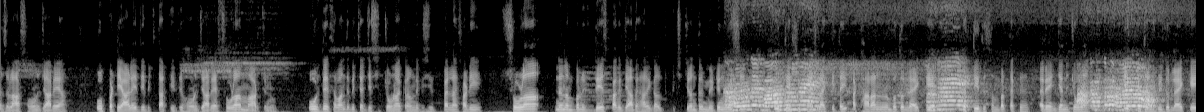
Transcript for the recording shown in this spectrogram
ਅਜਲਾਸ ਹੋਣ ਜਾ ਰਿਹਾ ਉਹ ਪਟਿਆਲੇ ਦੇ ਵਿੱਚ ਧਰਤੀ ਤੇ ਹੋਣ ਜਾ ਰਿਹਾ 16 ਮਾਰਚ ਨੂੰ। ਉਸ ਦੇ ਸੰਬੰਧ ਵਿੱਚ ਅੱਜ ਅਸੀਂ ਚੋਣਾਂ ਕਰਾਉਂਦੇ ਕਿਸੇ ਪਹਿਲਾਂ ਸਾਡੀ 16 ਨਵੰਬਰ ਨੂੰ ਦੇਸ਼ ਭਗਤ ਯਾਦ ਹਾਰੇ ਗੱਲ ਵਿੱਚ ਜਲੰਧਰ ਮੀਟਿੰਗ ਹੋਈ ਸੀ। ਉੱਥੇ ਅਸੀਂ ਫੈਸਲਾ ਕੀਤਾ ਜੀ 18 ਨਵੰਬਰ ਤੋਂ ਲੈ ਕੇ 31 ਦਸੰਬਰ ਤੱਕ ਰੇਂਜਾਂ ਦੀ ਚੋਣਾਂ 1 ਜਨਵਰੀ ਤੋਂ ਲੈ ਕੇ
